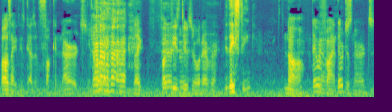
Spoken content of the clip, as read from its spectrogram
but I was like, these guys are fucking nerds, you know, like, like fuck these dudes or whatever. Did they stink? No, they were No. fine. They were just nerds.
